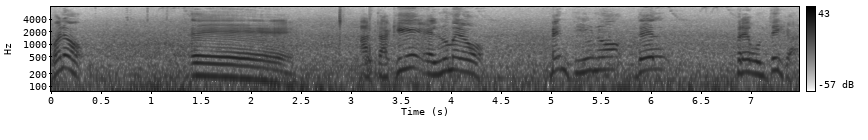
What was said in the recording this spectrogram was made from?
Bueno, eh, hasta aquí el número 21 del Pregunticas.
